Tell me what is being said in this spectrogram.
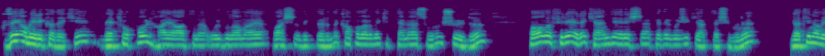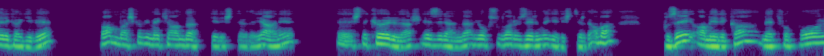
Kuzey Amerika'daki metropol hayatına uygulamaya başladıklarında kafalarındaki temel sorun şuydu. Paulo Freire kendi eleştirel pedagojik yaklaşımını Latin Amerika gibi bambaşka bir mekanda geliştirdi. Yani e, işte köylüler, ezilenler, yoksullar üzerinde geliştirdi. Ama Kuzey Amerika metropol,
